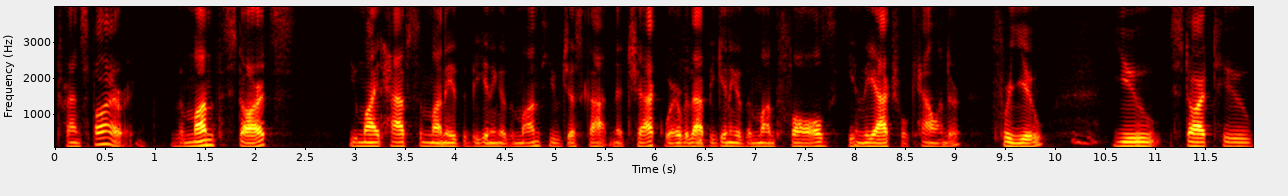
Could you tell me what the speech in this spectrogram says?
transpiring. The month starts, you might have some money at the beginning of the month. You've just gotten a check, wherever that beginning of the month falls in the actual calendar for you you start to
